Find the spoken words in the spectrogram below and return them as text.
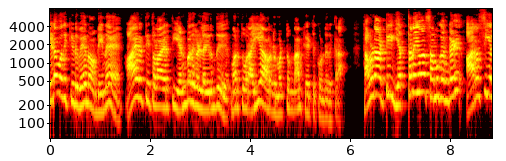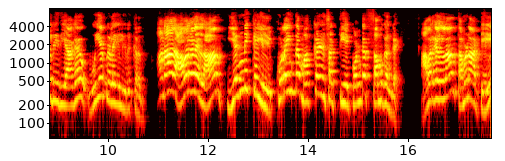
இடஒதுக்கீடு வேணும் அப்படின்னு ஆயிரத்தி தொள்ளாயிரத்தி எண்பதுகளில் இருந்து மருத்துவர் ஐயா அவர்கள் மட்டும்தான் கேட்டுக்கொண்டிருக்கிறார் தமிழ்நாட்டில் எத்தனையோ சமூகங்கள் அரசியல் ரீதியாக உயர்நிலையில் இருக்கிறது. ஆனால் அவர்களெல்லாம் எண்ணிக்கையில் குறைந்த மக்கள் சக்தியை கொண்ட சமூகங்கள். அவர்களெல்லாம் தமிழ்நாட்டில்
